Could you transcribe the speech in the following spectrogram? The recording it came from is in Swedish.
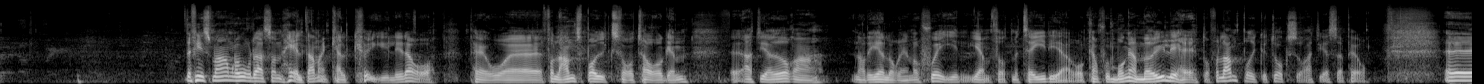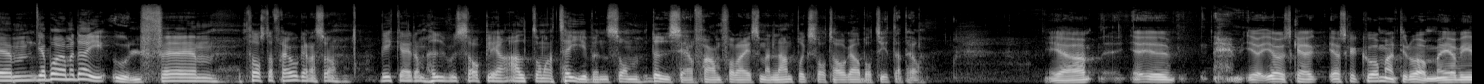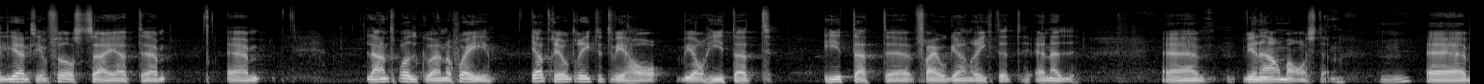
det finns med andra ord alltså en helt annan kalkyl idag på, eh, för lantbruksföretagen eh, att göra när det gäller energin jämfört med tidigare och kanske många möjligheter för lantbruket också att ge sig på. Ehm, jag börjar med dig Ulf. Ehm, första frågan alltså, vilka är de huvudsakliga alternativen som du ser framför dig som en lantbruksföretagare bör titta på? Ja, eh, jag ska, jag ska komma till dem, men jag vill egentligen först säga att eh, lantbruk och energi, jag tror inte riktigt vi har, vi har hittat, hittat eh, frågan riktigt ännu. Eh, vi närmar oss den. Mm. Eh,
